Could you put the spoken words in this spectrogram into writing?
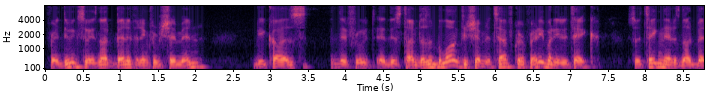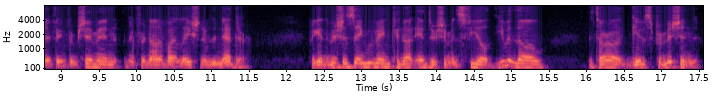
For in doing so, he's not benefiting from Shimon because the fruit at this time doesn't belong to Shimon. It's hefker for anybody to take. So taking that is not benefiting from Shimon, therefore not a violation of the neder. But again, the Mishnah is saying Ruvain cannot enter Shimon's field, even though the Torah gives permission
